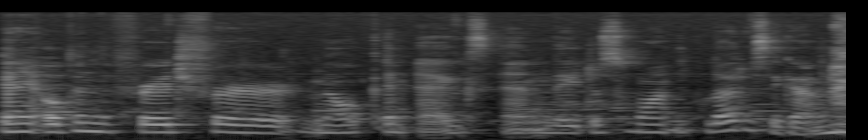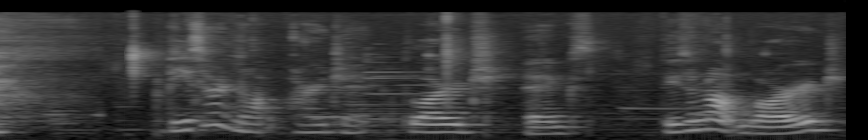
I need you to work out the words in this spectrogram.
and I opened the fridge for milk and eggs and they just want lettuce again. These are not large, large eggs. These are not large,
